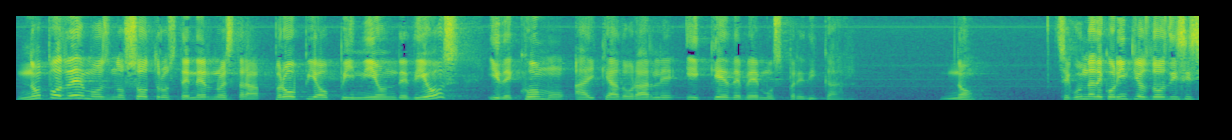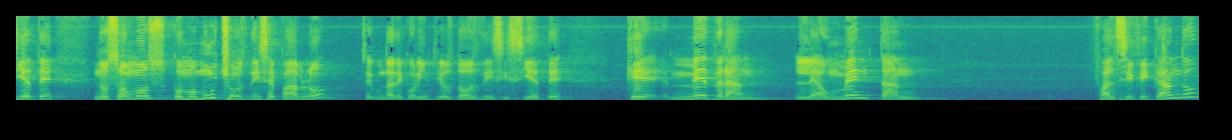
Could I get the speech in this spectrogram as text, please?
No podemos nosotros tener nuestra propia opinión de Dios y de cómo hay que adorarle y qué debemos predicar. No. Segunda de Corintios 2:17, no somos como muchos, dice Pablo, segunda de Corintios 2:17 que medran, le aumentan, falsificando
